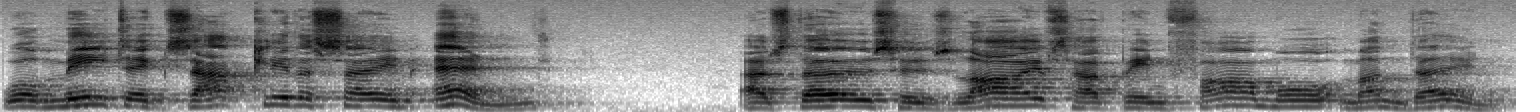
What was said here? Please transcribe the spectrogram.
will meet exactly the same end as those whose lives have been far more mundane,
